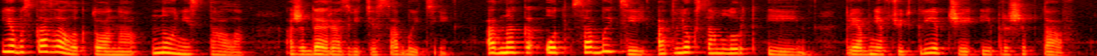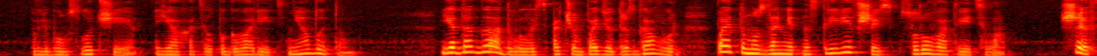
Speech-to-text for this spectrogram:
Я бы сказала, кто она, но не стала, ожидая развития событий. Однако от событий отвлек сам лорд Эйн, приобняв чуть крепче и прошептав. В любом случае, я хотел поговорить не об этом. Я догадывалась, о чем пойдет разговор, поэтому, заметно скривившись, сурово ответила. «Шеф,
